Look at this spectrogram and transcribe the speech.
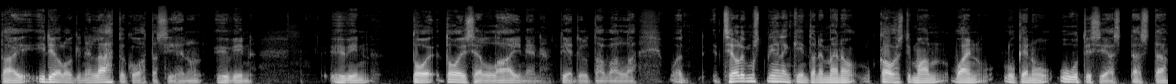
tai ideologinen lähtökohta siihen on hyvin, hyvin to, toisenlainen tietyllä tavalla. Et se oli musta mielenkiintoinen. Mä en ole kauheasti, mä oon vain lukenut uutisia tästä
